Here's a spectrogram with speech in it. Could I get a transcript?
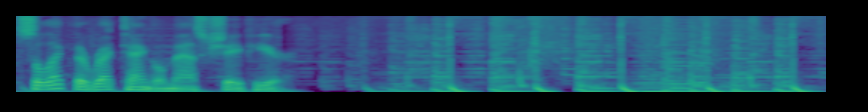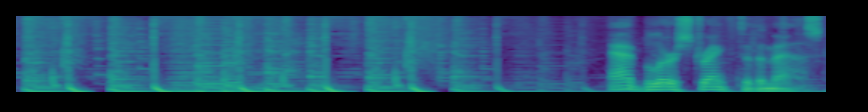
Select the rectangle mask shape here. Add blur strength to the mask.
